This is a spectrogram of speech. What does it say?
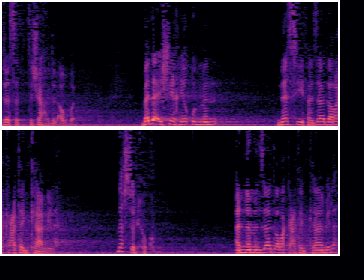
جلسة التشهد الأول. بدأ الشيخ يقول من نسي فزاد ركعة كاملة. نفس الحكم. أن من زاد ركعة كاملة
